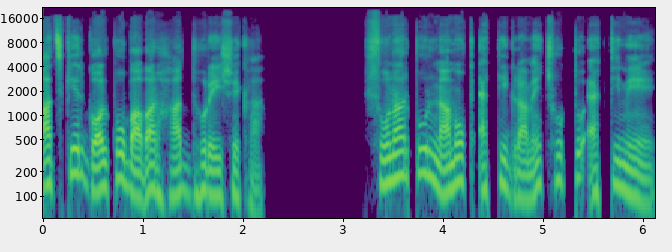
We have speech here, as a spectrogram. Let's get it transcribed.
আজকের গল্প বাবার হাত ধরেই শেখা। সোনারপুর নামক একটি গ্রামে ছোট্ট একটি মেয়ে,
